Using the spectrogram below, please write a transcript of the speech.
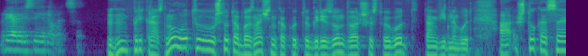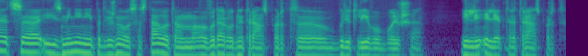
реализироваться. Угу, прекрасно. Ну вот э, что-то обозначен, какой-то горизонт, 26 год, там видно будет. А что касается изменений подвижного состава, там водородный транспорт, э, будет ли его больше? Или электротранспорт?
